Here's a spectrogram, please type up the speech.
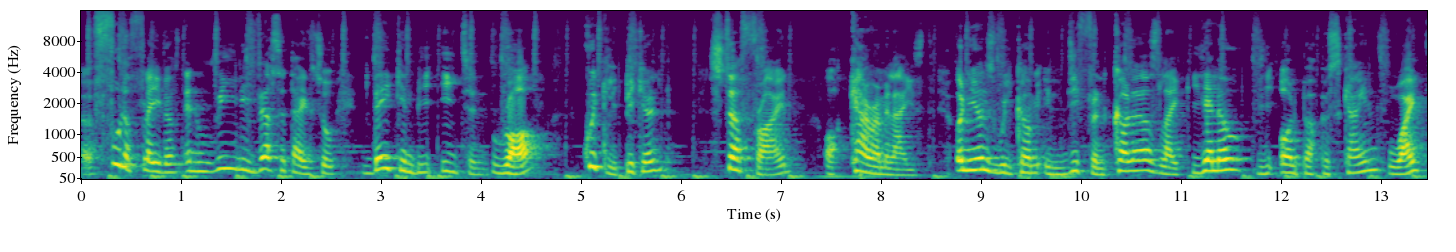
uh, full of flavors and really versatile so they can be eaten raw, quickly pickled, stir-fried or caramelized. Onions will come in different colors like yellow, the all-purpose kind, white,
